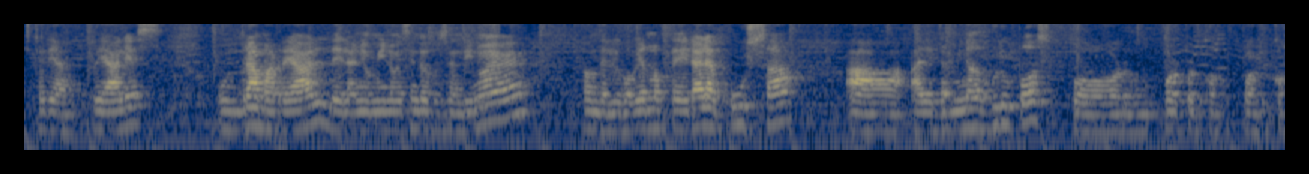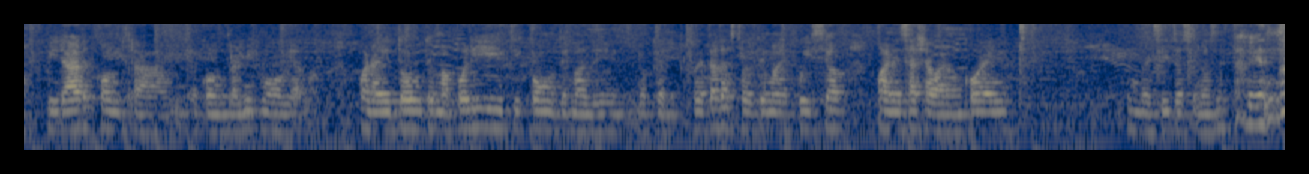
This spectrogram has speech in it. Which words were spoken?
historias reales. Un drama real del año 1969, donde el gobierno federal acusa a, a determinados grupos por, por, por conspirar contra, contra el mismo gobierno. Bueno, hay todo un tema político, un tema de lo que retrata es todo el tema de juicio. Bueno, ensaya Baron Cohen. Un besito si nos está viendo.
